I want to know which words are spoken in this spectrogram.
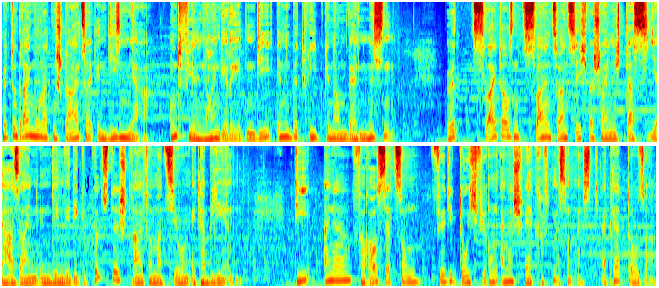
Mit nur drei Monaten Strahlzeit in diesem Jahr und vielen neuen Geräten, die in Betrieb genommen werden müssen, wird 2022 wahrscheinlich das Jahr sein, in dem wir die gepulste Strahlformation etablieren, die eine Voraussetzung für die Durchführung einer Schwerkraftmessung ist, erklärt Dozer.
